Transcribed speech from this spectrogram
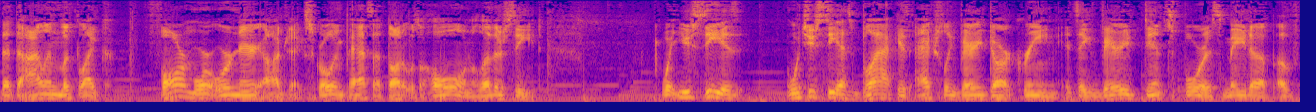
that the island looked like far more ordinary objects. Scrolling past, I thought it was a hole on a leather seat. What you see is what you see as black is actually very dark green. It's a very dense forest made up of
